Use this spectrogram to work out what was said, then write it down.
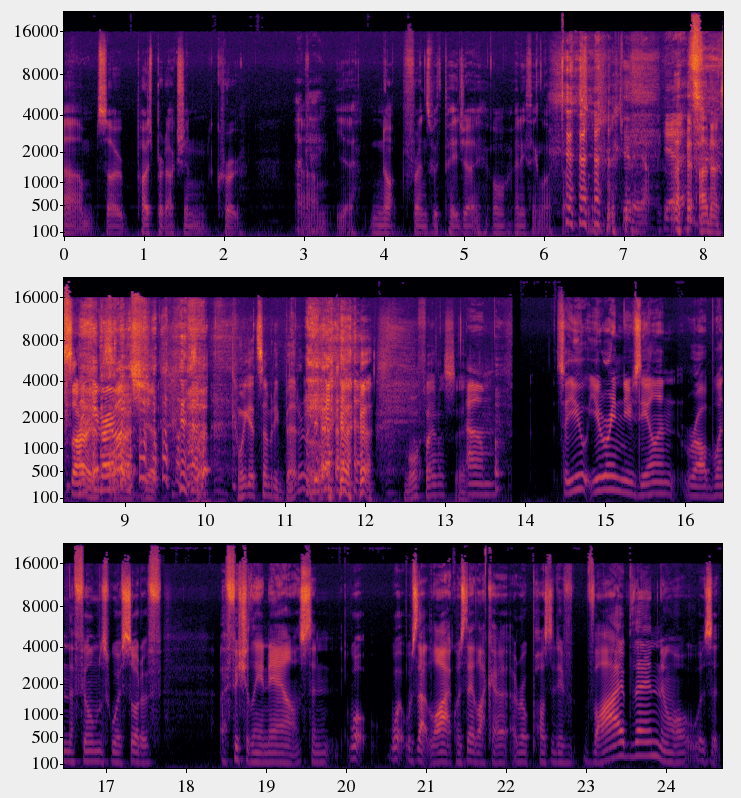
um, so post production crew. Okay. Um, yeah, not friends with PJ or anything like that. so- Get out. Yeah. I know. Sorry. Thank you very much. Yeah. So, can we get somebody better? or More famous? Yeah. Um, so you you were in New Zealand, Rob, when the films were sort of officially announced, and what what was that like? Was there like a, a real positive vibe then, or was it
